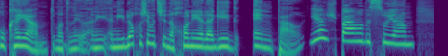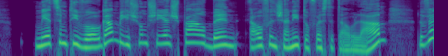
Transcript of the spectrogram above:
הוא קיים. זאת אומרת, אני, אני, אני לא חושבת שנכון יהיה להגיד אין פער. יש פער מסוים. מעצם טבעו, גם משום שיש פער בין האופן שאני תופסת את העולם, לבין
